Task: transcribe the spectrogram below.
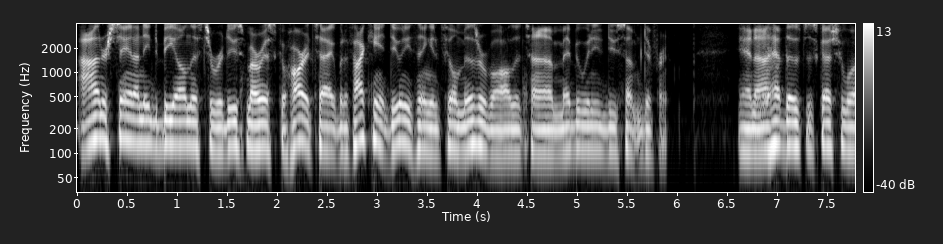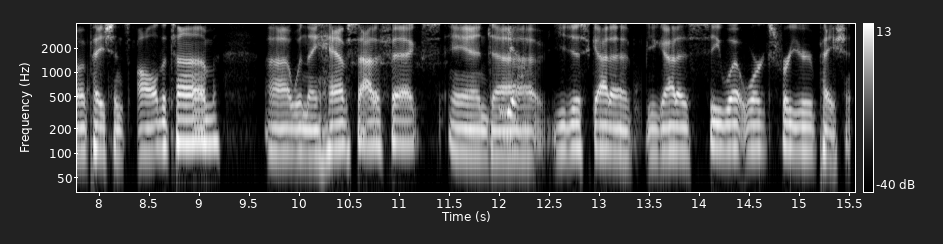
I understand I need to be on this to reduce my risk of heart attack, but if I can't do anything and feel miserable all the time, maybe we need to do something different. And. I have those discussions with my patients all the time uh, when they have side effects, and uh, yeah. you just gotta you gotta see what works for your patient.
